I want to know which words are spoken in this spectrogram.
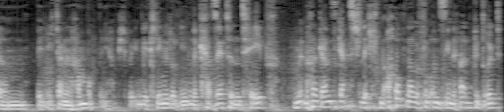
ähm, bin ich dann in Hamburg, bin, habe ich bei ihm geklingelt und ihm eine Kassette, ein Tape mit einer ganz, ganz schlechten Aufnahme von uns in die Hand gedrückt,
